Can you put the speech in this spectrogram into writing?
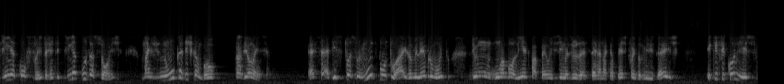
tinha conflito, a gente tinha acusações, mas nunca descambou para violência. Exceto em situações muito pontuais, eu me lembro muito de um, uma bolinha de papel em cima de José Serra na campanha, que foi em 2010, e que ficou nisso.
